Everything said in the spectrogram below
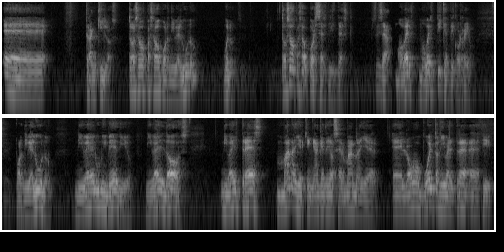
eh, tranquilos. Todos hemos pasado por nivel 1. Bueno, todos hemos pasado por Service Desk. O sea, mover, mover tickets de correo. Por nivel 1, nivel 1 y medio, nivel 2, nivel 3, manager, quien ha querido ser manager. Eh, luego hemos vuelto a nivel 3. Es decir,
